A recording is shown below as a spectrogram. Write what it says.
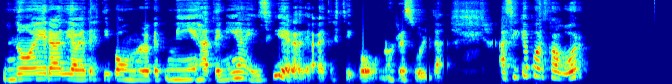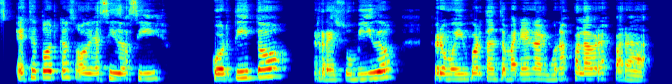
no era diabetes tipo 1 lo que mi hija tenía y sí era diabetes tipo 1, resulta. Así que por favor, este podcast hoy ha sido así cortito, resumido, pero muy importante, María, en algunas palabras para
